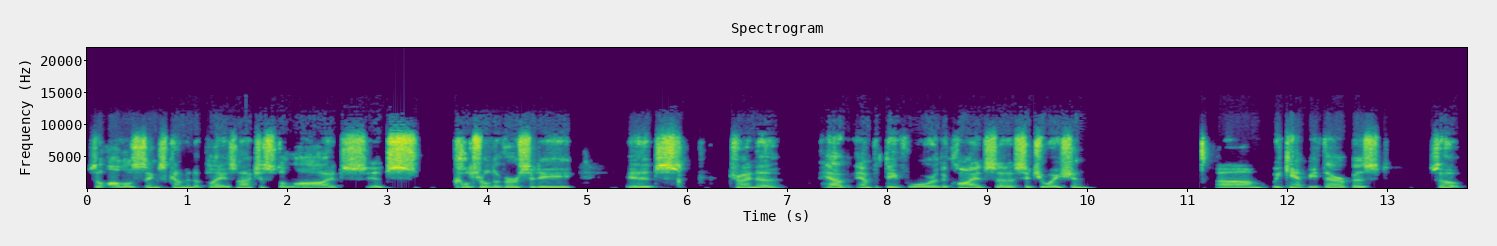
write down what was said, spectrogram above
so all those things come into play. It's not just the law. It's it's cultural diversity. It's trying to have empathy for the client's uh, situation. Um, we can't be therapists, so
